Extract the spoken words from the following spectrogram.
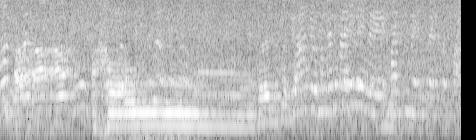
A a a. Saya bisa. Yo angkel makan mari le, masih nek tepak.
